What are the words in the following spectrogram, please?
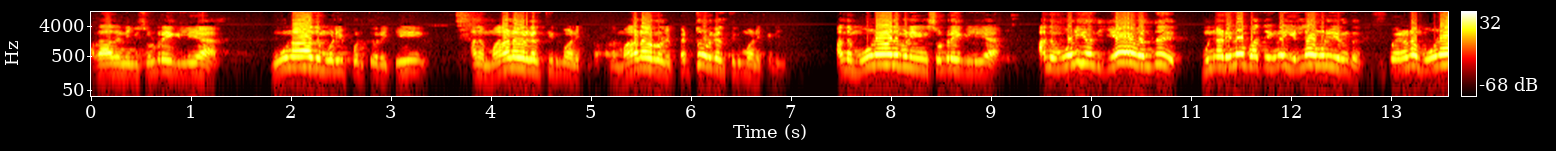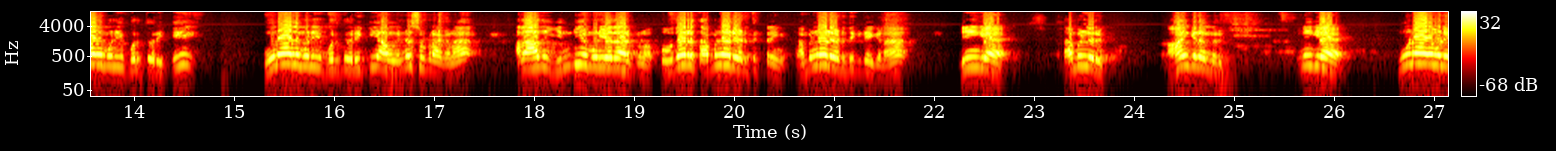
அதாவது நீங்க சொல்றீங்க இல்லையா? மூணாவது மொழி பொறுத்த வரைக்கும் அந்த மாணவர்கள் தீர்மானிக்கணும். அந்த மாணவர்களுடைய பெற்றோர்கள் தீர்மானிக்கணும். அந்த மூணாவது மொழி நீங்க சொல்றீங்க இல்லையா? அந்த மொழி வந்து ஏன் வந்து முன்னாடி எல்லாம் பாத்தீங்கன்னா எல்லா மொழியும் இருந்தது. இப்போ என்னன்னா மூணாவது மொழியை பொறுத்த வரைக்கும் மூணாவது மொழியை பொறுத்த வரைக்கும் அவங்க என்ன சொல்றாங்கன்னா அதாவது இந்திய மொழியா தான் இருக்கணும். இப்போ உதாரணம் தமிழ்நாடு எடுத்துக்கிட்டீங்க. தமிழ்நாடு எடுத்துக்கிட்டீங்கன்னா நீங்க தமிழ் இருக்கு ஆங்கிலம் இருக்கு. நீங்க மூணாவது மொழி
